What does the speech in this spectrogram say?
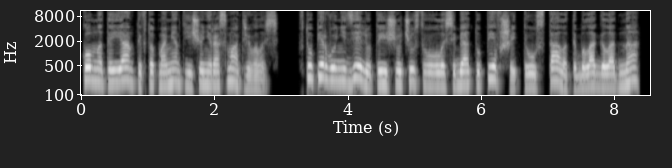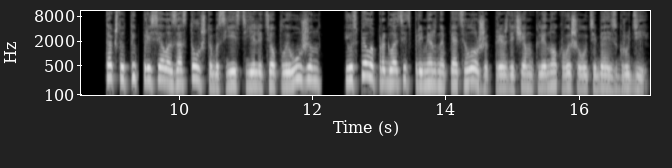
Комната Янты в тот момент еще не рассматривалась. В ту первую неделю ты еще чувствовала себя отупевшей, ты устала, ты была голодна, так что ты присела за стол, чтобы съесть еле теплый ужин, и успела проглотить примерно пять ложек, прежде чем клинок вышел у тебя из груди.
